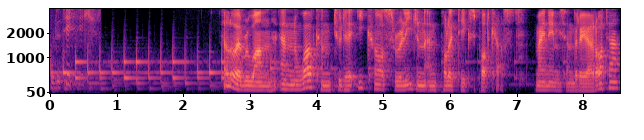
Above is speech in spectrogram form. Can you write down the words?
Religion. Hello, everyone, and welcome to the IKOS Religion and Politics podcast. My name is Andrea Rota,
